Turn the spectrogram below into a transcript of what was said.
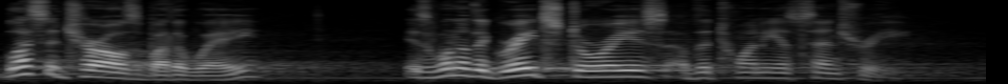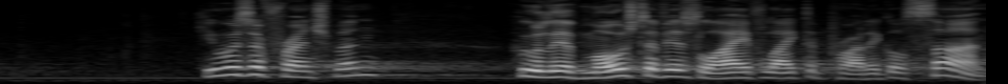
Blessed Charles, by the way, is one of the great stories of the 20th century. He was a Frenchman who lived most of his life like the prodigal son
